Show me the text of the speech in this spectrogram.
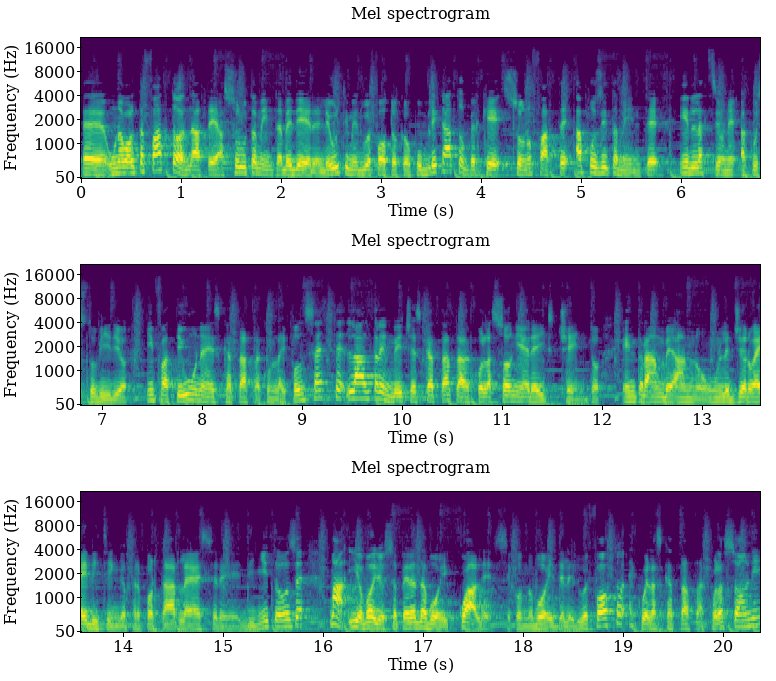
Eh, una volta fatto andate assolutamente a vedere le ultime due foto che ho pubblicato perché sono fatte appositamente in relazione a questo video. Infatti una è scattata con l'iPhone 7, l'altra invece è scattata con la Sony RX100. Entrambe hanno un leggero editing per portarle a essere dignitose, ma io voglio sapere da voi quale secondo voi delle due foto è quella scattata con la Sony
